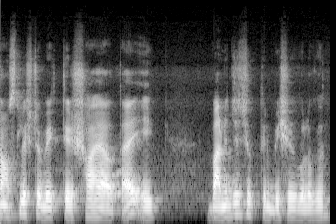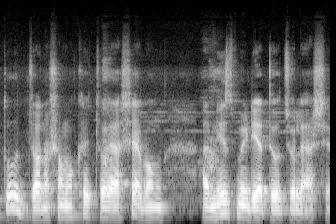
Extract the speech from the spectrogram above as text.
সংশ্লিষ্ট ব্যক্তির সহায়তায় এই বাণিজ্য চুক্তির বিষয়গুলো কিন্তু জনসমক্ষে চলে আসে এবং নিউজ মিডিয়াতেও চলে আসে।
